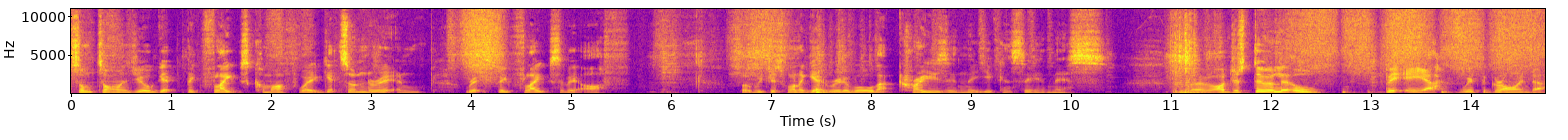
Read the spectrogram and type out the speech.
sometimes you'll get big flakes come off where it gets under it and rips big flakes of it off. But we just want to get rid of all that crazing that you can see in this. So I'll just do a little bit here with the grinder,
